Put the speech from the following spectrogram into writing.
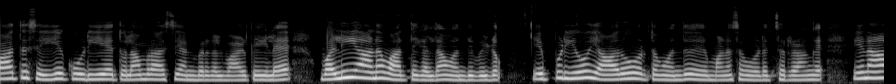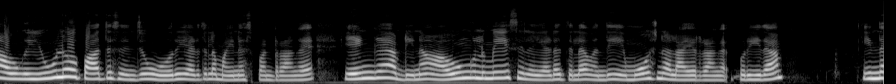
பார்த்து செய்யக்கூடிய துலாம் ராசி அன்பர்கள் வாழ்க்கையில் வழியான வார்த்தைகள் தான் வந்து விடும் எப்படியோ யாரோ ஒருத்தவங்க வந்து மனசை உடைச்சிட்றாங்க. ஏன்னா அவங்க இவ்வளோ பார்த்து செஞ்சும் ஒரு இடத்துல மைனஸ் பண்ணுறாங்க எங்கே அப்படின்னா அவங்களுமே சில இடத்துல வந்து எமோஷ்னல் ஆயிடுறாங்க. புரியுதா? இந்த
